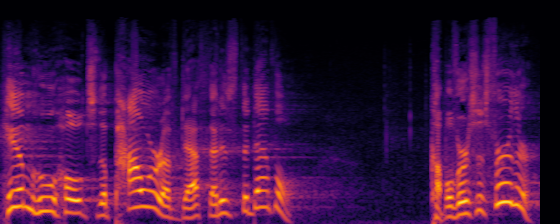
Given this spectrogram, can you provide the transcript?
him who holds the power of death, that is the devil. Couple verses further.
